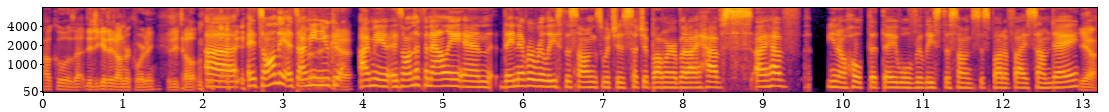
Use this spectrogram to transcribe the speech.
How cool is that? Did you get it on recording? Did you tell him? Mm-hmm. uh, it's on the. It's. I mean, you could. Yeah. I mean, it's on the finale, and they never released the songs, which is such a bummer. But I have. I have. You know, hope that they will release the songs to Spotify someday. yeah.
